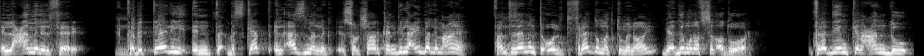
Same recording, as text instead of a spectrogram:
اللي عامل الفارق. فبالتالي انت بس كانت الأزمة إن سولشار كان دي اللعيبة اللي معاه. فأنت زي ما أنت قلت فريد وماكتوميناي بيقدموا نفس الأدوار. فريد يمكن عنده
